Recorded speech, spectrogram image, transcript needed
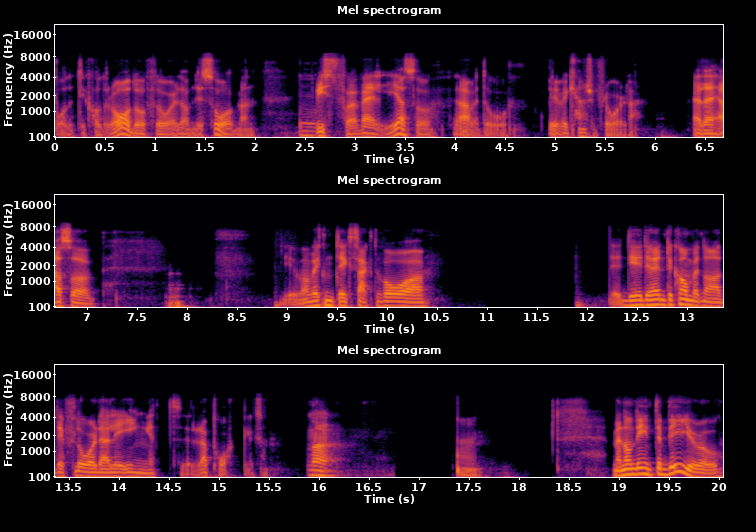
både till Colorado och Florida om det är så, men mm. visst får jag välja så ja, då blir det väl kanske Florida. Eller alltså. Man vet inte exakt vad. Det, det har inte kommit någon att det är Florida eller inget rapport liksom. Nej. Mm. Men om det inte blir euro,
